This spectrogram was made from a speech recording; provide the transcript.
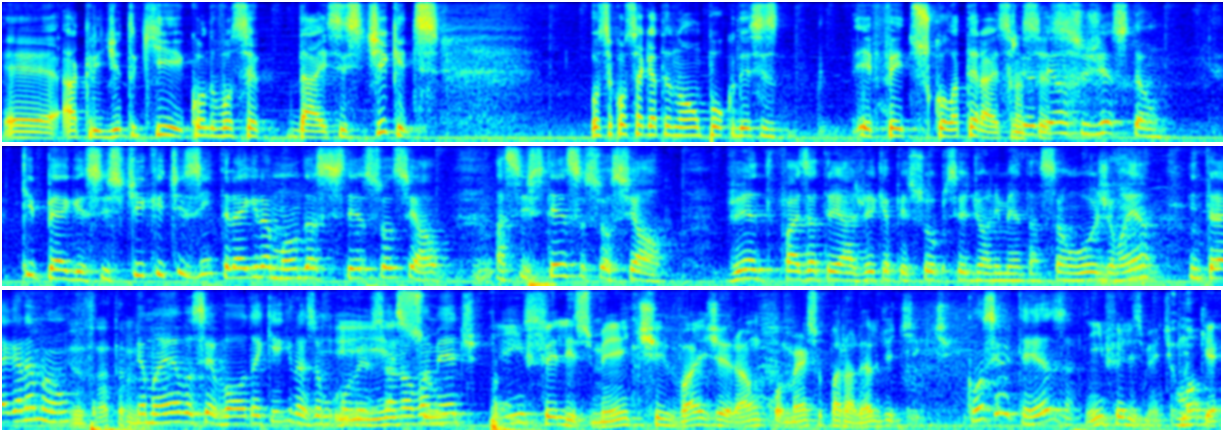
É, acredito que quando você dá esses tickets, você consegue atenuar um pouco desses efeitos colaterais, Francisco. Eu tenho uma sugestão que pegue esses tickets e entregue na mão da assistência social. Assistência social vê, faz a triagem, vê que a pessoa precisa de uma alimentação hoje, amanhã, entrega na mão. Exatamente. E amanhã você volta aqui que nós vamos conversar Isso, novamente. Infelizmente, vai gerar um comércio paralelo de ticket. Com certeza. Infelizmente, porque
